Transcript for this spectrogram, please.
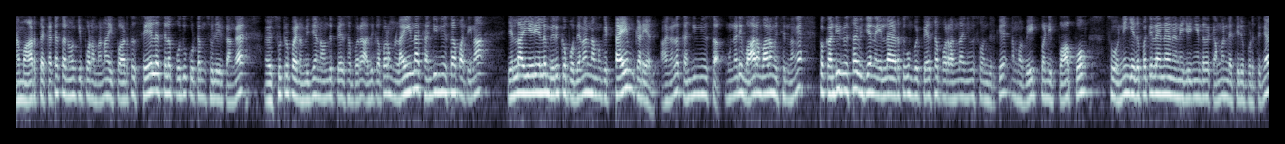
நம்ம அடுத்த கட்டத்தை நோக்கி போனோம்னா இப்போ அடுத்து சேலத்தில் பொதுக்கூட்டம் சொல்லியிருக்காங்க. சுற்றுப்பயணம். விஜய் நான் வந்து பேச போகிறேன் அதுக்கப்புறம் லைனாக கண்டினியூஸாக பார்த்தீங்கன்னா எல்லா ஏரியாலும் இருக்க போகுது. ஏன்னா நமக்கு டைம் கிடையாது. அதனால் கண்டினியூஸாக முன்னாடி வாரம் வாரம் வச்சுருந்தாங்க. இப்போ கண்டினியூஸாக விஜய் நான் எல்லா இடத்துக்கும் போய் பேச போகிறான் தான் நியூஸ் வந்திருக்கு. நம்ம வெயிட் பண்ணி பார்ப்போம். ஸோ நீங்கள் இதை பற்றிலாம் என்ன நினைக்கிறீங்கன்றத கமெண்ட்டில் தெரியப்படுத்துங்க.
